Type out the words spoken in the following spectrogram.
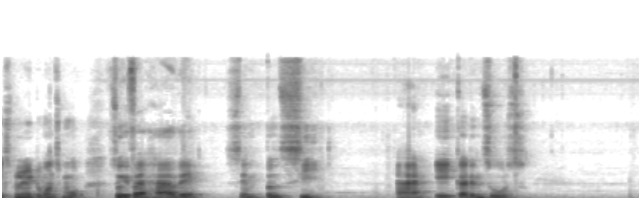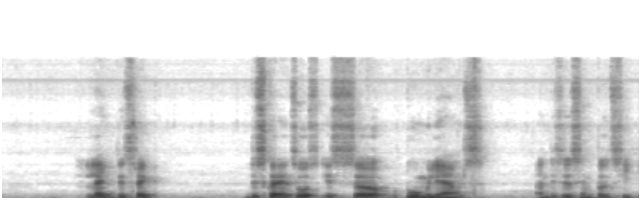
explain it once more. So if I have a simple C and a current source like this right? This current source is uh, 2 milliamps and this is simple C.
